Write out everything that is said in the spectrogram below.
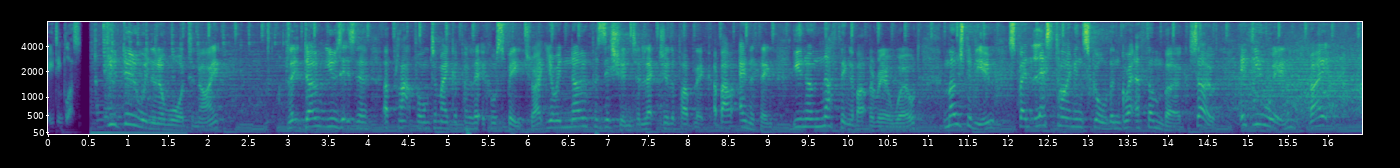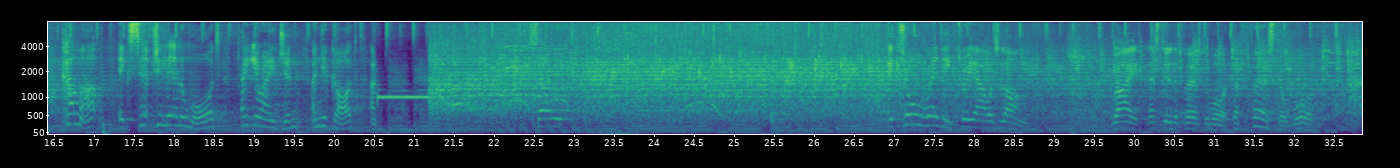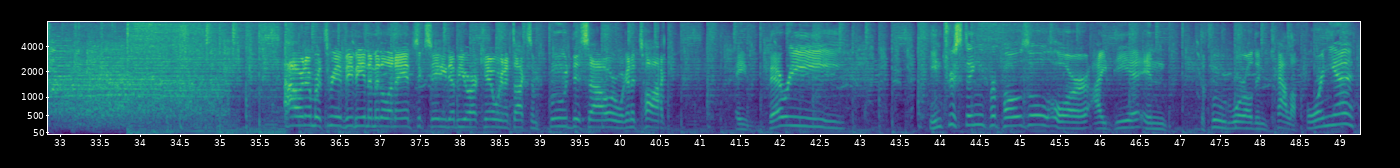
18 plus. If you do win an award tonight, don't use it as a, a, platform to make a political speech, right? You're in no position to lecture the public about anything. You know nothing about the real world. Most of you spent less time in school than Greta Thunberg. So, if you win, right, come up, accept your little award, thank your agent and your God, and so it's already three hours long. Right, let's do the first award. The first award. Hour number three of VB in the middle on AM 680 WRK. We're going to talk some food this hour. We're going to talk a very interesting proposal or idea in the food world in California.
